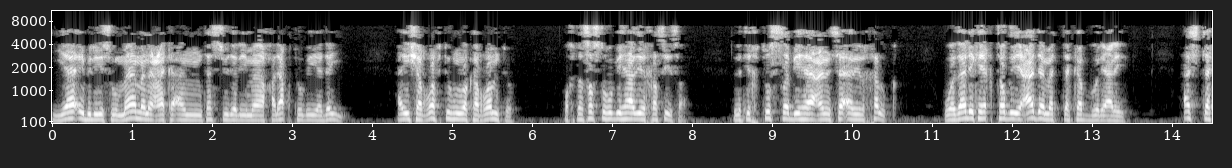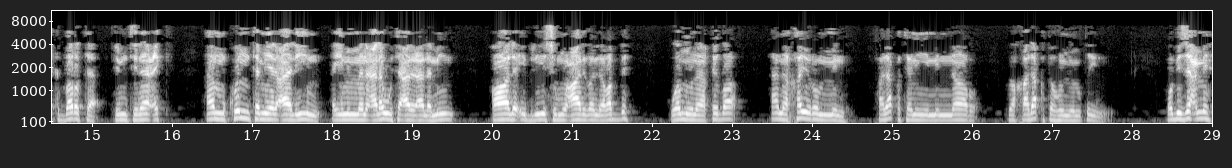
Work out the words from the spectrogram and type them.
يا إبليس ما منعك أن تسجد لما خلقت بيدي؟ أي شرفته وكرمته واختصصته بهذه الخصيصة التي اختص بها عن سائر الخلق وذلك يقتضي عدم التكبر عليه. أستكبرت في امتناعك؟ أم كنت من العالين؟ أي ممن علوت على العالمين؟ قال إبليس معارضا لربه ومناقضا أنا خير منه خلقتني من نار وخلقته من طين. وبزعمه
